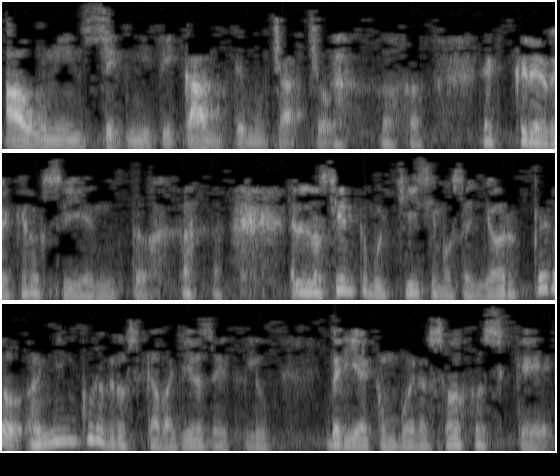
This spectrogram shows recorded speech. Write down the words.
a un insignificante muchacho. Créeme que lo siento. Lo siento muchísimo, señor, pero ninguno de los caballeros del club vería con buenos ojos que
